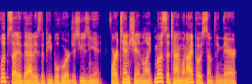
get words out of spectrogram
flip side of that is the people who are just using it for attention. Like most of the time when I post something there,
